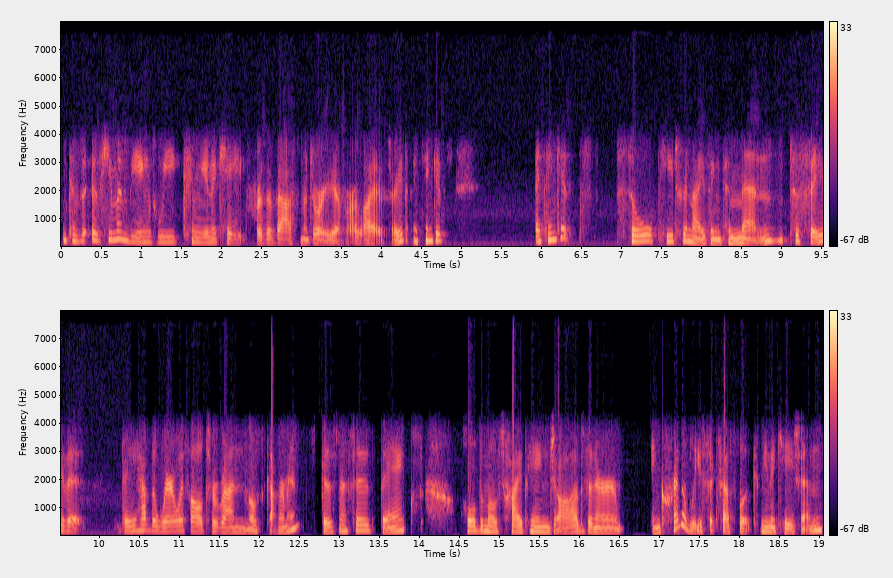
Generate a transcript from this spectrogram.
because as human beings, we communicate for the vast majority of our lives, right? I think it's, I think it's so patronizing to men to say that they have the wherewithal to run most governments, businesses, banks, hold the most high paying jobs, and are incredibly successful at communications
